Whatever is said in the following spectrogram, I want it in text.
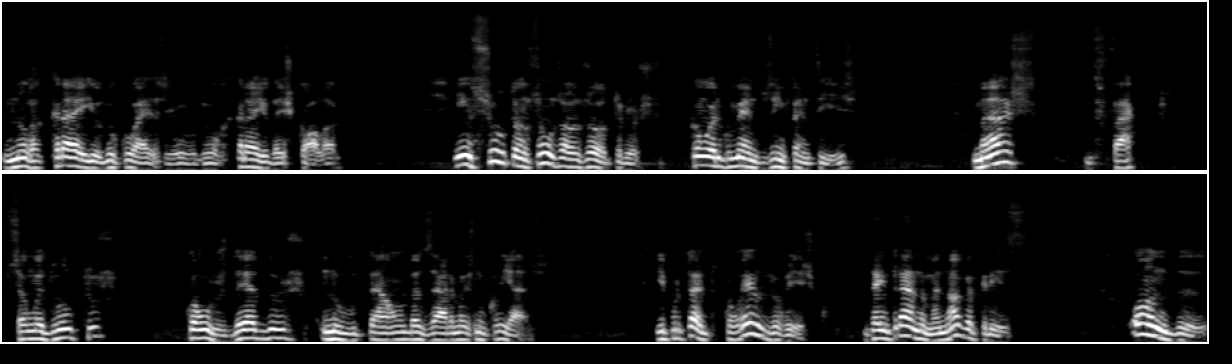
no recreio do colégio, no recreio da escola, insultam-se uns aos outros com argumentos infantis, mas, de facto, são adultos com os dedos no botão das armas nucleares. E, portanto, corremos o risco de entrar numa nova crise onde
